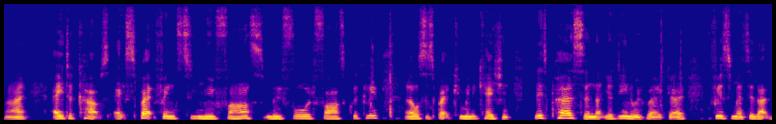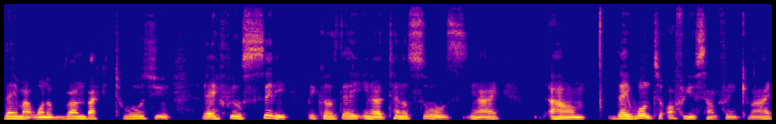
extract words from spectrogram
right? Eight of Cups, expect things to move fast, move forward fast, quickly, and also expect communication. This person that you're dealing with, Virgo, feels to me that they might want to run back towards you. They feel silly because they, you know, Ten of Swords, you know, um, they want to offer you something, right?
